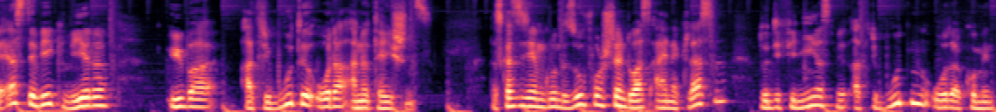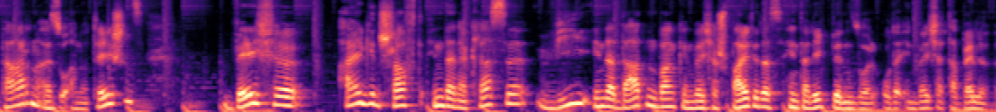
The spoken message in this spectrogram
Der erste Weg wäre, über Attribute oder Annotations. Das kannst du dir im Grunde so vorstellen, du hast eine Klasse, du definierst mit Attributen oder Kommentaren, also Annotations, welche Eigenschaft in deiner Klasse wie in der Datenbank, in welcher Spalte das hinterlegt werden soll oder in welcher Tabelle.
